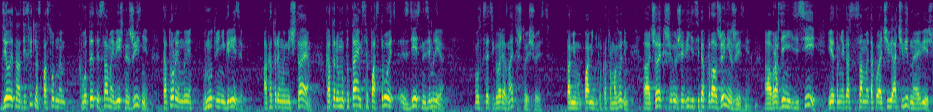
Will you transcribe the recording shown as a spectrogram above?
делает нас действительно способным к вот этой самой вечной жизни, которой мы внутренне грезим, о которой мы мечтаем, которую мы пытаемся построить здесь, на земле. Вот, кстати говоря, знаете, что еще есть? Помимо памятников, которые мы возводим, а, человек уже видит себя в продолжении жизни, а, в рождении детей, и это, мне кажется, самая такая очевидная вещь.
